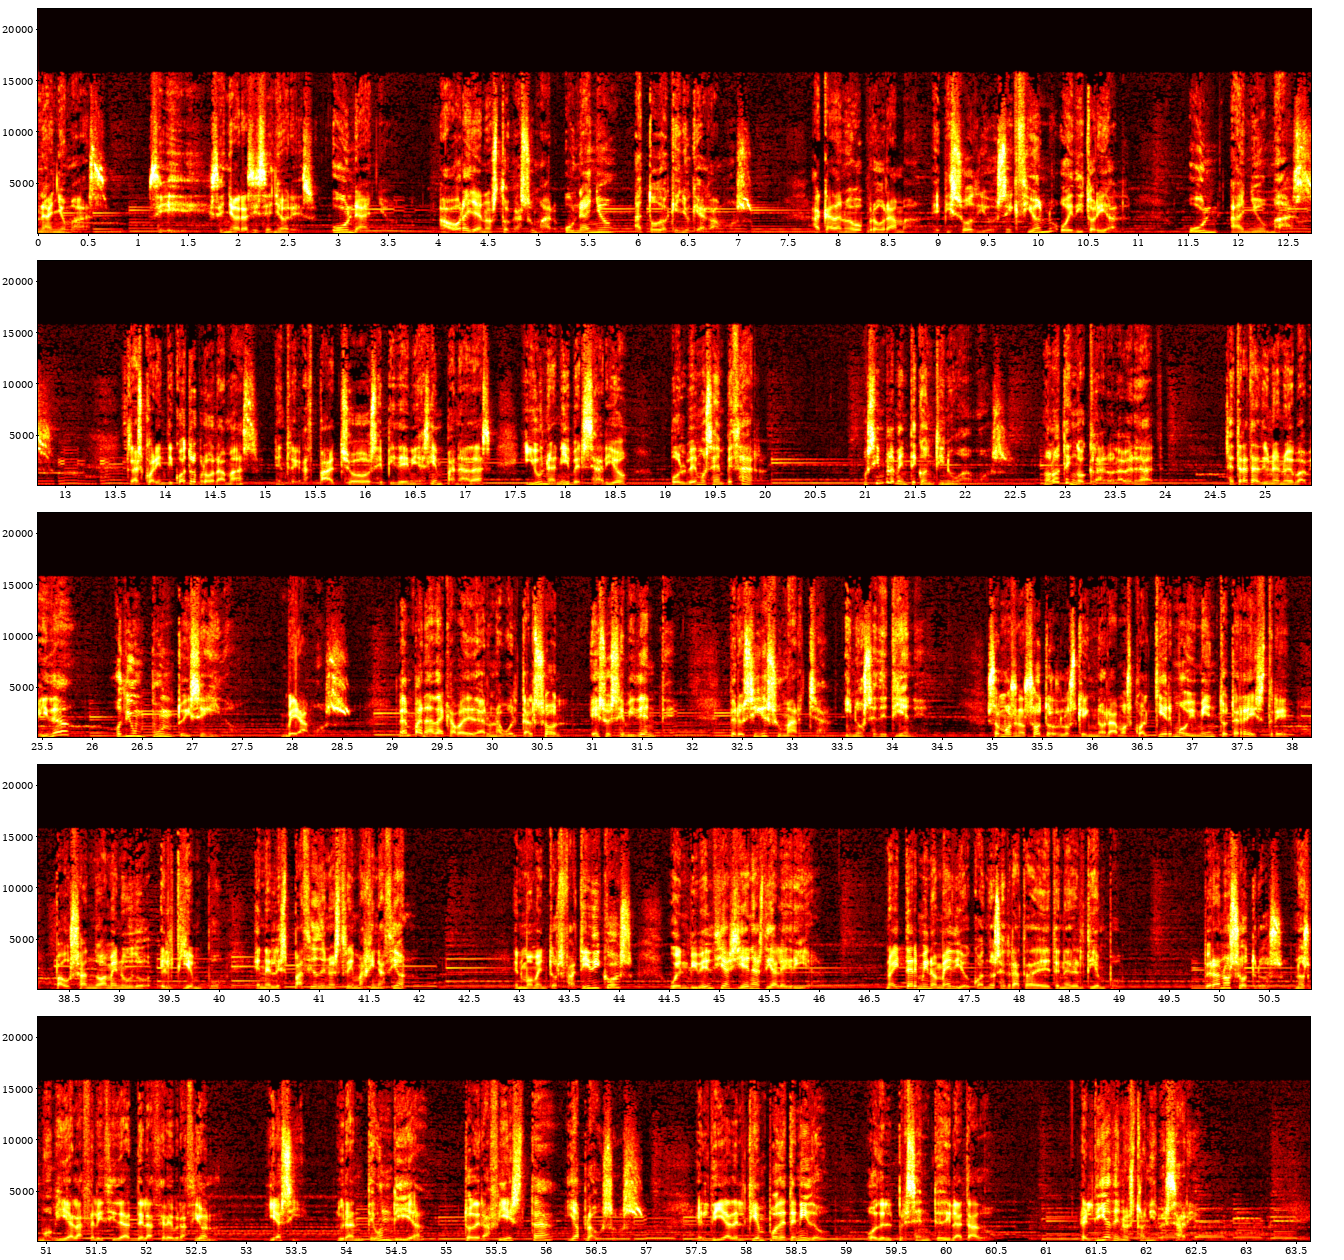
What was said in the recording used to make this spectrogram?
Un año más. Sí, señoras y señores, un año. Ahora ya nos toca sumar un año a todo aquello que hagamos. A cada nuevo programa, episodio, sección o editorial. Un año más. Tras 44 programas, entre gazpachos, epidemias y empanadas, y un aniversario, volvemos a empezar. O simplemente continuamos. No lo tengo claro, la verdad. ¿Se trata de una nueva vida o de un punto y seguido? Veamos. La empanada acaba de dar una vuelta al sol, eso es evidente, pero sigue su marcha y no se detiene. Somos nosotros los que ignoramos cualquier movimiento terrestre, pausando a menudo el tiempo en el espacio de nuestra imaginación. En momentos fatídicos o en vivencias llenas de alegría. No hay término medio cuando se trata de detener el tiempo. Pero a nosotros nos movía la felicidad de la celebración. Y así, durante un día, todo era fiesta y aplausos. El día del tiempo detenido o del presente dilatado. El día de nuestro aniversario.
